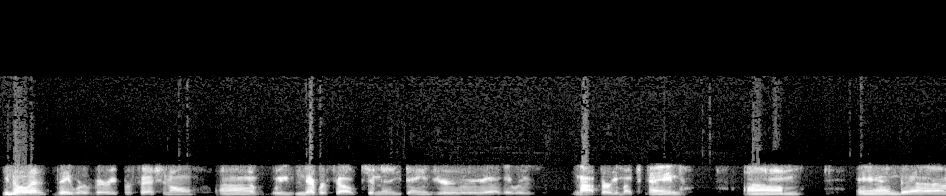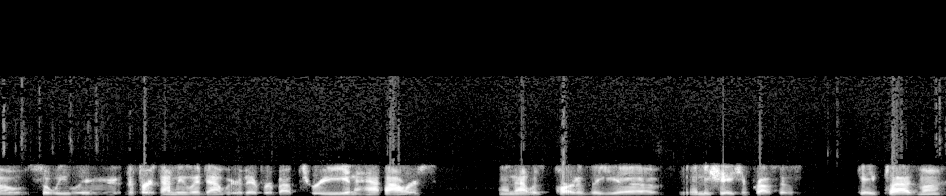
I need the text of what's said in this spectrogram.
You know what? They were very professional. Uh, we never felt in any danger. Uh, there was not very much pain. Um, and uh, so we were, the first time we went down, we were there for about three and a half hours. And that was part of the uh, initiation process. Gave plasma.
